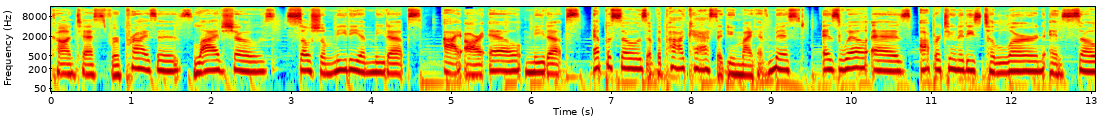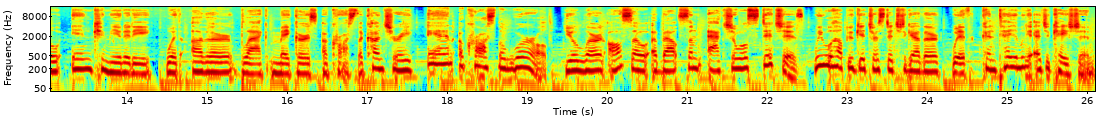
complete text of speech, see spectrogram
contests for prizes, live shows, social media meetups IRL meetups, episodes of the podcast that you might have missed, as well as opportunities to learn and sew in community with other Black makers across the country and across the world. You'll learn also about some actual stitches. We will help you get your stitch together with continuing education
